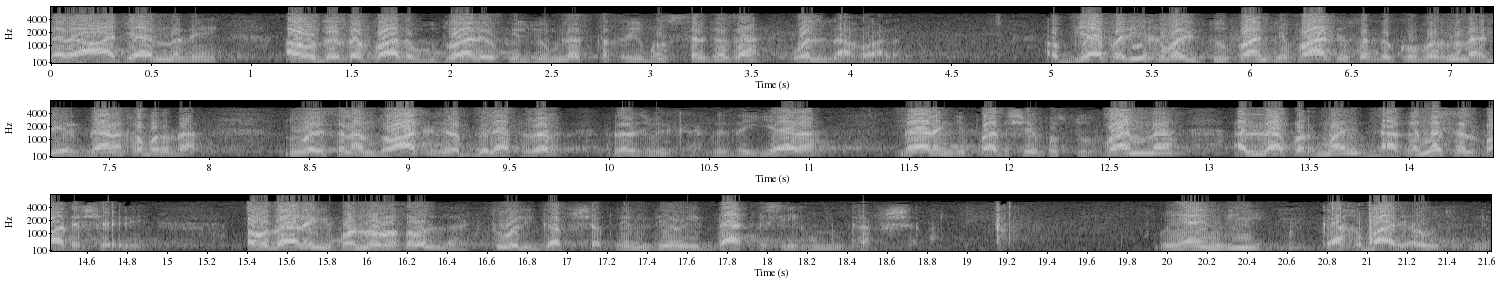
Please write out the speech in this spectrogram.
د عادیان نه او د د فارغ دوالو په جمله تقریبا سرګزا والله اعلم او بیا په دې خبره طوفان کې فاتح صد کفر نه لري دا خبره ده نو اسلام دعا کوي رب الاخر رز من کافر دیارا دا رنګ پادشاه په طوفان نه الله فرمایي دا نسل پادشاه دی او دا رنګ په نور ټول ټول غب شپ نه دی دا کسي هم غب شپ وي عندي كاخبار عوجي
